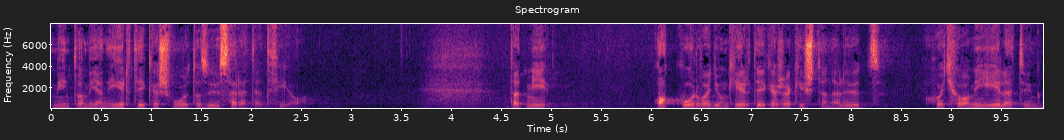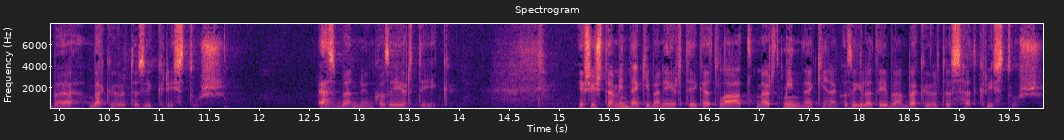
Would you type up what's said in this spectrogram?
mint amilyen értékes volt az ő szeretett fia. Tehát mi akkor vagyunk értékesek Isten előtt, hogyha a mi életünkbe beköltözik Krisztus. Ez bennünk az érték. És Isten mindenkiben értéket lát, mert mindenkinek az életében beköltözhet Krisztus.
